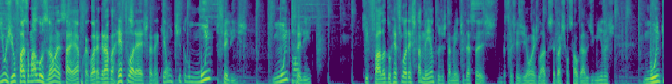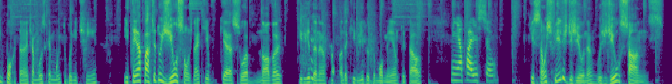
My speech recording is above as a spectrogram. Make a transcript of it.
E o Gil faz uma alusão a essa época, agora grava Refloresta, né? Que é um título muito feliz, muito feliz, que fala do reflorestamento justamente dessas, dessas regiões lá do Sebastião Salgado de Minas. Muito importante, a música é muito bonitinha. E tem a parte dos Gilsons, né? Que, que é a sua nova querida, né? A banda querida do momento e tal. Minha paixão. Que são os filhos de Gil, né? Os Gilsons.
